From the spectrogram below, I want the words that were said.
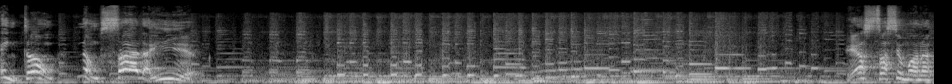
Então, não saia daí! Esta semana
